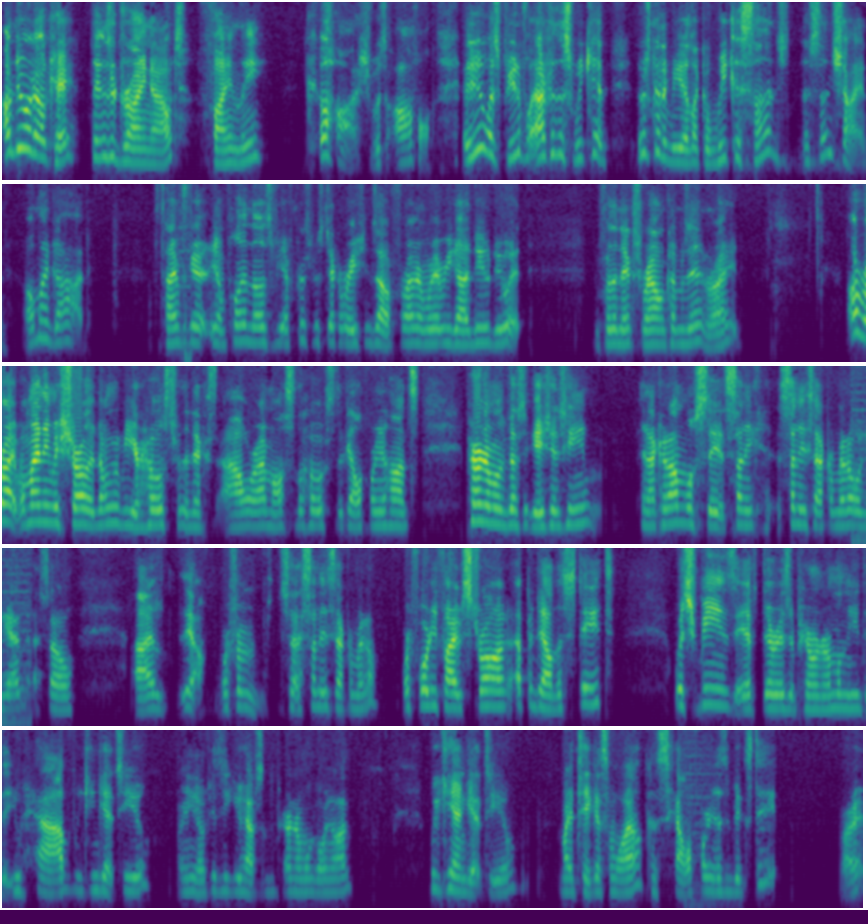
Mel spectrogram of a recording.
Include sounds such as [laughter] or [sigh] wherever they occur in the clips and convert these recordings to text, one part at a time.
I'm doing okay. Things are drying out finally. Gosh, it was awful. And you know what's beautiful? After this weekend, there's going to be like a week of sun, of sunshine. Oh my God! It's time for you know pulling those. If you have Christmas decorations out front or whatever you got to do, do it before the next round comes in. Right? All right. Well, my name is Charlotte. and I'm going to be your host for the next hour. I'm also the host of the California Haunts Paranormal Investigation Team, and I can almost say it's sunny, sunny Sacramento again. So, I yeah, we're from sunny Sacramento. We're 45 strong up and down the state which means if there is a paranormal need that you have, we can get to you. Or, you know, if you think you have something paranormal going on, we can get to you. Might take us a while because California is a big state, right?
